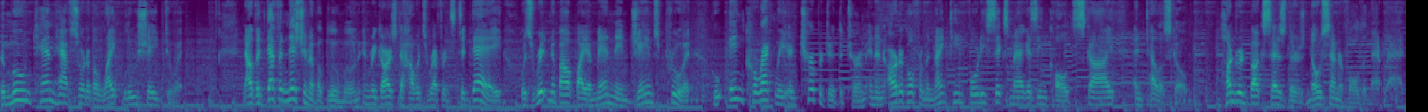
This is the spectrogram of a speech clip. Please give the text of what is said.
the moon can have sort of a light blue shade to it. Now, the definition of a blue moon in regards to how it's referenced today was written about by a man named James Pruett, who incorrectly interpreted the term in an article from a 1946 magazine called Sky and Telescope. 100 Bucks says there's no centerfold in that rag.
